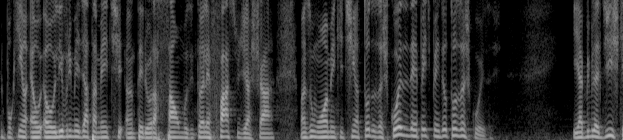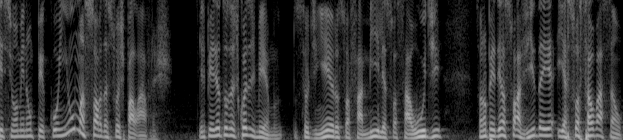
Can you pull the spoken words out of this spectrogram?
um pouquinho é o, é o, livro imediatamente anterior a Salmos, então ele é fácil de achar. Mas um homem que tinha todas as coisas e de repente perdeu todas as coisas. E a Bíblia diz que esse homem não pecou em uma só das suas palavras. Ele perdeu todas as coisas mesmo: o seu dinheiro, a sua família, a sua saúde. Só não perdeu a sua vida e, a sua salvação.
